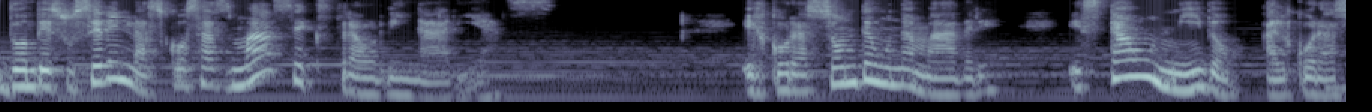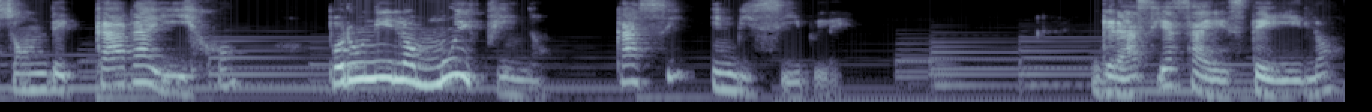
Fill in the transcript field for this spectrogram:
donde suceden las cosas más extraordinarias. El corazón de una madre está unido al corazón de cada hijo por un hilo muy fino, casi invisible. Gracias a este hilo,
